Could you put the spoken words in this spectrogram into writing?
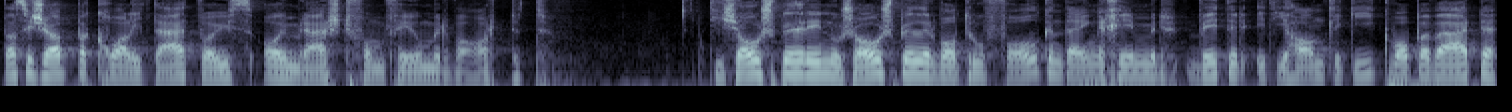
das ist etwa die Qualität, die uns auch im Rest des Films erwartet. Die Schauspielerinnen und Schauspieler, die darauf folgend eigentlich immer wieder in die Handlung eingewoben werden,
